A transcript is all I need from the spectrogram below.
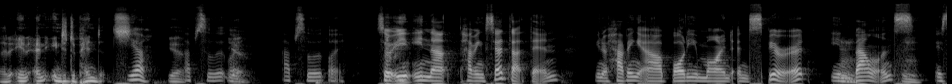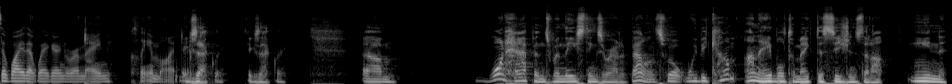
and, and, and interdependence. Yeah. Yeah. Absolutely. Yeah. Absolutely. So in, in that, having said that, then you know, having our body, mind, and spirit in Mm. balance is the way that we're going to remain clear-minded. Exactly. Exactly. Um, what happens when these things are out of balance? Well, we become unable to make decisions that are in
